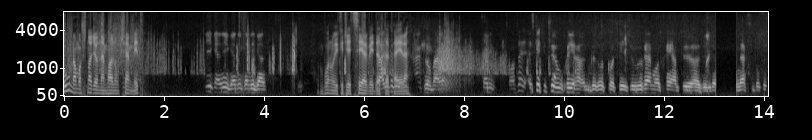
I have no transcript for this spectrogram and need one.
Hú, na most nagyon nem hallunk semmit. Igen, igen, igen, igen. Vonulj kicsit szélvédettebb helyre. Megpróbálom. Est-ce que tu peux ouvrir de l'autre côté Je voudrais montrer un peu Merci beaucoup.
